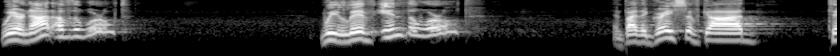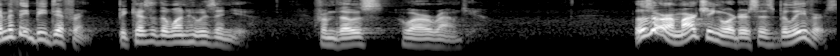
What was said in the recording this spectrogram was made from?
We are not of the world we live in the world. And by the grace of God, Timothy, be different because of the one who is in you from those who are around you. Those are our marching orders as believers,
